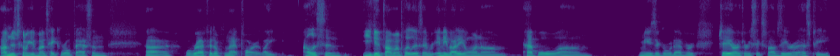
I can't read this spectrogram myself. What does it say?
I'm just gonna give my take real fast and uh we'll wrap it up on that part. Like I listen you can find my playlist every anybody on um Apple um music or whatever, JR3650SP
